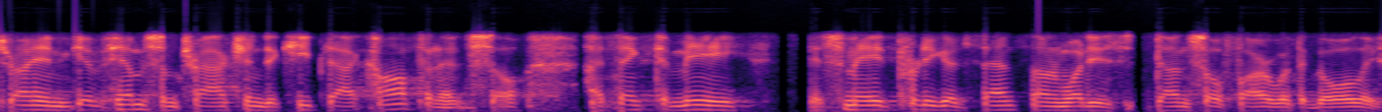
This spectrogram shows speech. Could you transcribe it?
try and give him some traction to keep that confidence. So I think to me, it's made pretty good sense on what he's done so far with the goalies.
